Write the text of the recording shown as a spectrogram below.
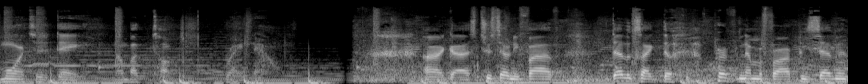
more into the day. I'm about to talk right now. All right, guys, 275. That looks like the perfect number for RP7.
